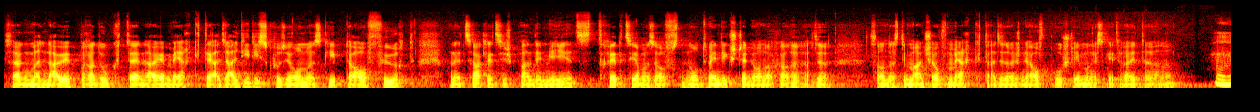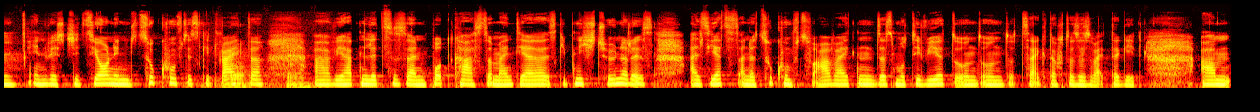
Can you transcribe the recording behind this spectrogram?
sagen wir mal, neue Produkte, neue Märkte, also all die Diskussionen, was es gibt, aufführt und jetzt sagt, jetzt ist Pandemie, jetzt reduzieren wir es aufs Notwendigste nur noch, oder? Also, sondern dass die Mannschaft merkt, also da ist eine Aufbruchstimmung, es geht weiter. Ne? Mhm. Investition in die Zukunft, es geht genau. weiter. Mhm. Wir hatten letztens einen Podcast, da meint er, es gibt nichts Schöneres, als jetzt an der Zukunft zu arbeiten. Das motiviert und, und zeigt auch, dass es weitergeht. Ähm,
